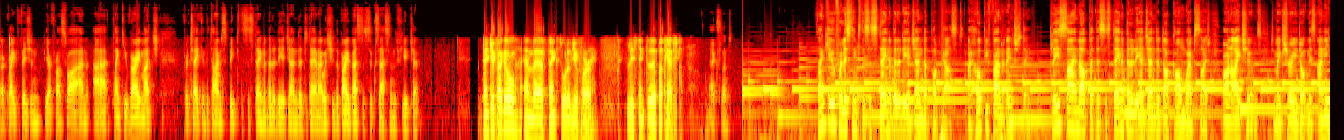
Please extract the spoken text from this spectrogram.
a great vision, Pierre Francois, and thank you very much for taking the time to speak to the sustainability agenda today. And I wish you the very best of success in the future. Thank you, Fergal, and uh, thanks to all of you for listening to the podcast. Excellent. Thank you for listening to the Sustainability Agenda podcast. I hope you found it interesting. Please sign up at the sustainabilityagenda.com website or on iTunes to make sure you don't miss any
